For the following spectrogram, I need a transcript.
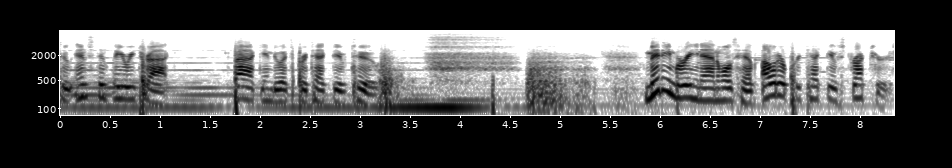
to instantly retract back into its protective tube. Many marine animals have outer protective structures.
